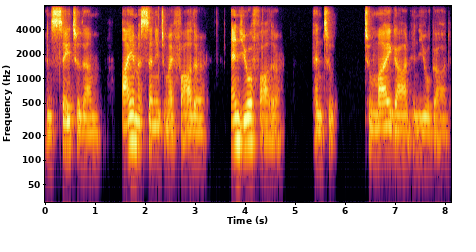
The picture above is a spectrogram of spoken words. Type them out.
and say to them, I am ascending to my Father and your Father, and to, to my God and your God.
